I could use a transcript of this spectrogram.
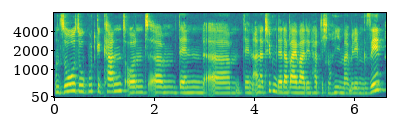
uns so, so gut gekannt. Und ähm, den, ähm, den anderen Typen, der dabei war, den hatte ich noch nie in meinem Leben gesehen.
